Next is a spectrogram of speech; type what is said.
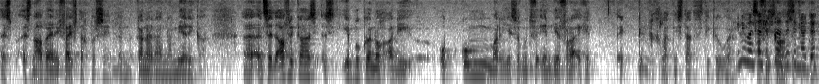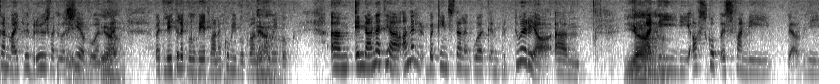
is is naby aan die 50% in Kanada en Amerika. Uh in Suid-Afrika is, is e-boeke nog aan die opkom, maar sou moet vir NB vra. Ek het ek het glad nie statistieke oor. Nee, maar dit is interessant ek nou dink aan my twee broers wat oor see woon Ja. wat wat letterlik wil weet wanneer kom die boek, wanneer Ja. kom die boek. Um, en dan het jy 'n ander bekendstelling ook in Pretoria, um, Ja. wat die die afskop is van die die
